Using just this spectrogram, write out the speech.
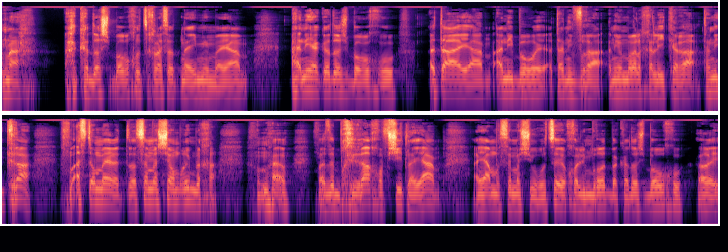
מה, הקדוש ברוך הוא צריך לעשות תנאים עם הים? אני הקדוש ברוך הוא, אתה הים, אני בורא, אתה נברא, אני אומר לך להיקרא, אתה נקרא, מה זאת אומרת? אתה עושה מה שאומרים לך. מה, מה זה בחירה חופשית לים? הים עושה מה שהוא רוצה, יכול למרוד בקדוש ברוך הוא, הרי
